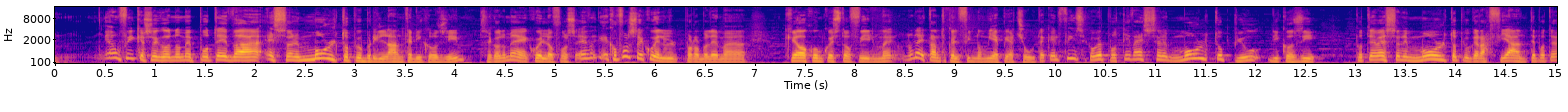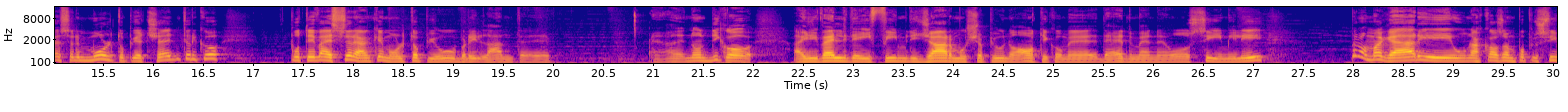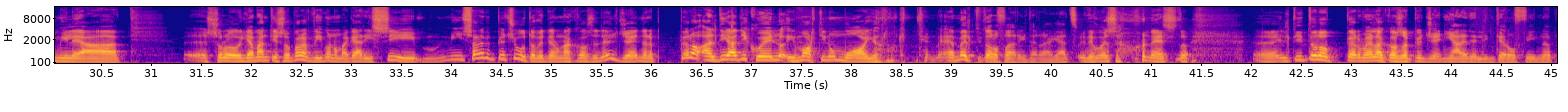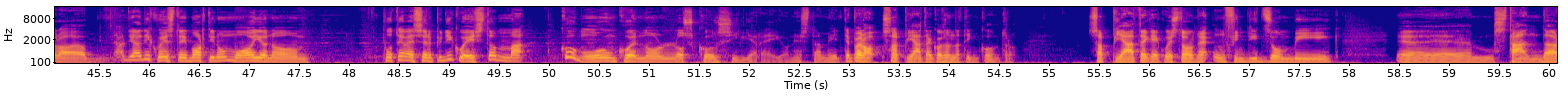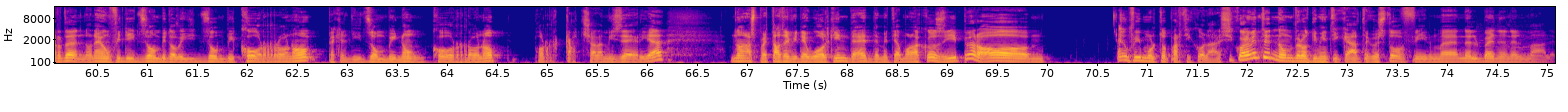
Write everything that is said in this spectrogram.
è un film che secondo me poteva essere molto più brillante di così. Secondo me è quello forse. Ecco, forse è quello il problema che ho con questo film. Non è tanto che il film non mi è piaciuto, è che il film secondo me poteva essere molto più di così poteva essere molto più graffiante, poteva essere molto più eccentrico, poteva essere anche molto più brillante. Eh, non dico ai livelli dei film di Jarmusch più noti come Deadman o simili, però magari una cosa un po' più simile a eh, solo gli amanti sopravvivono, magari sì, mi sarebbe piaciuto vedere una cosa del genere, però al di là di quello i morti non muoiono, a me il titolo fa ridere ragazzi, devo essere onesto. Eh, il titolo per me è la cosa più geniale dell'intero film, però al di là di questo i morti non muoiono, poteva essere più di questo, ma comunque non lo sconsiglierei onestamente, però sappiate cosa andate incontro. Sappiate che questo non è un film di zombie eh, standard, non è un film di zombie dove gli zombie corrono, perché gli zombie non corrono, porcaccia la miseria. Non aspettatevi The Walking Dead, mettiamola così, però è un film molto particolare. Sicuramente non ve lo dimenticate questo film, nel bene e nel male.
